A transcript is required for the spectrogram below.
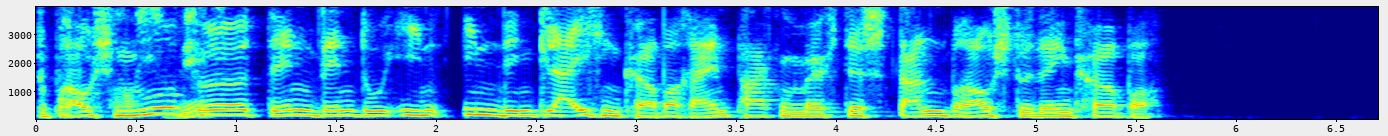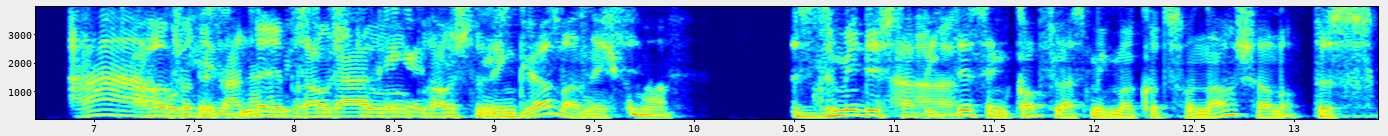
Du brauchst, brauchst nur für den, wenn du ihn in den gleichen Körper reinpacken möchtest, dann brauchst du den Körper. Ah, Aber okay, für das andere brauchst du, brauchst du den Körper nicht. Also zumindest ja. habe ich das im Kopf. Lass mich mal kurz mal nachschauen, ob das.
